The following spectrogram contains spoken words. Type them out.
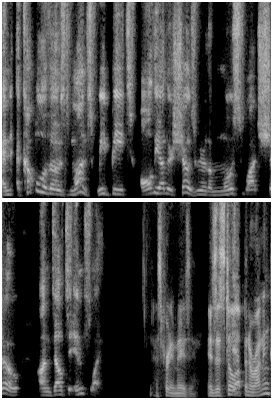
And a couple of those months, we beat all the other shows. We were the most watched show on Delta in flight. That's pretty amazing. Is it still Yeah. up and running?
